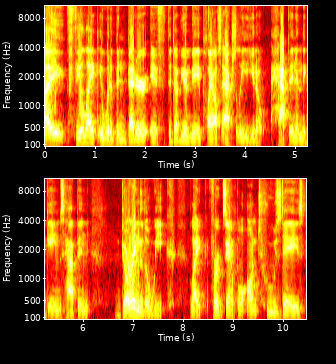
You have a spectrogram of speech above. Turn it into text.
I feel like it would have been better if the WNBA playoffs actually, you know, happen and the games happen during the week. Like, for example, on Tuesdays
